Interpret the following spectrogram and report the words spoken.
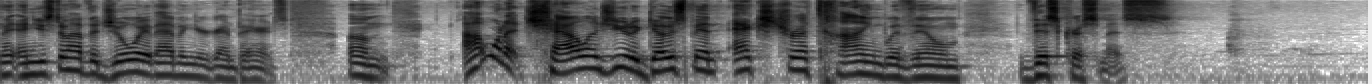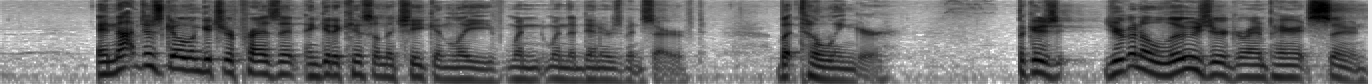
and you still have the joy of having your grandparents. Um, I want to challenge you to go spend extra time with them this Christmas. And not just go and get your present and get a kiss on the cheek and leave when, when the dinner's been served, but to linger. Because you're going to lose your grandparents soon.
